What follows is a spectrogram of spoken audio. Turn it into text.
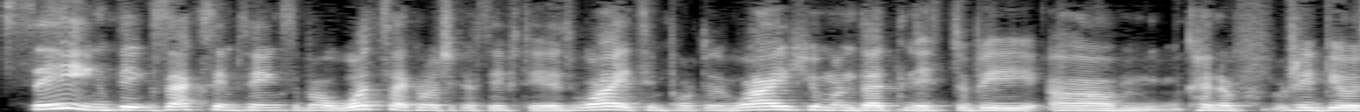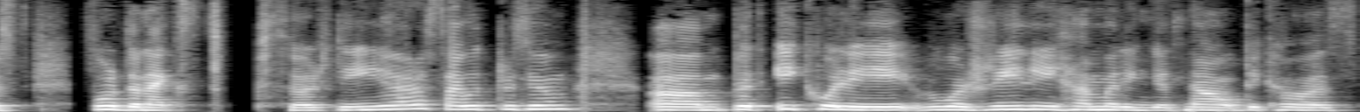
saying the exact same things about what psychological safety is, why it's important, why human debt needs to be um, kind of reduced for the next 30 years, I would presume. Um, but equally, we're really hammering it now because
